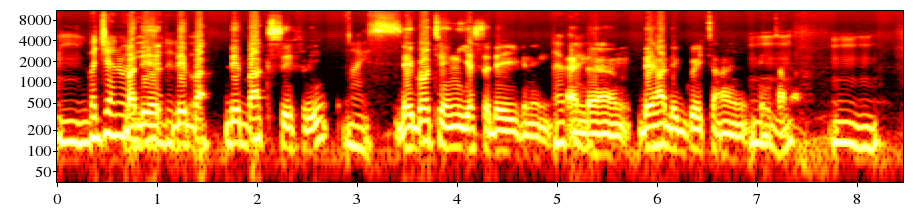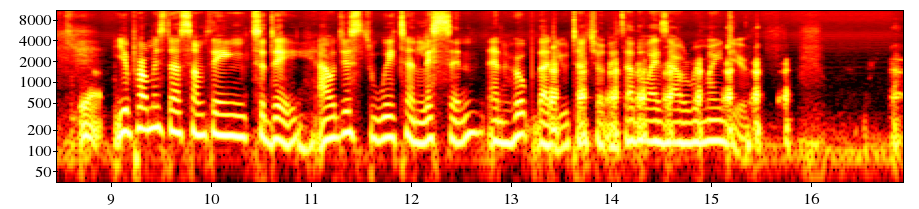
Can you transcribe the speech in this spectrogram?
Mm, but generally, But they they, ba- they back safely. nice. They got in yesterday evening, Okay. and um, they had a great time in Tamale. Mm. Yeah. You promised us something today. I'll just wait and listen and hope that you touch on it. Otherwise, I'll remind you.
